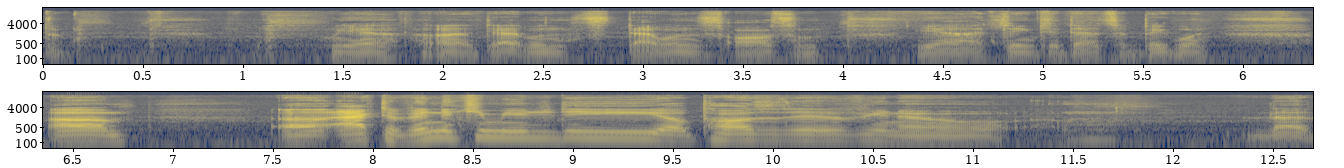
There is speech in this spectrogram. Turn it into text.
the, yeah, uh, that one's, that one's awesome. Yeah, I think that that's a big one. Um, uh, active in the community, uh, positive, you know, that,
